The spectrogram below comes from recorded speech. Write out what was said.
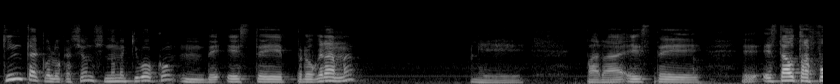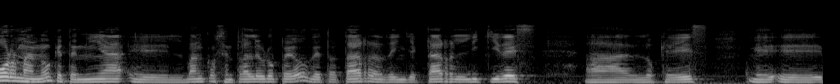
quinta colocación, si no me equivoco, de este programa eh, para este esta otra forma ¿no? que tenía el Banco Central Europeo de tratar de inyectar liquidez a lo que es eh, eh,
